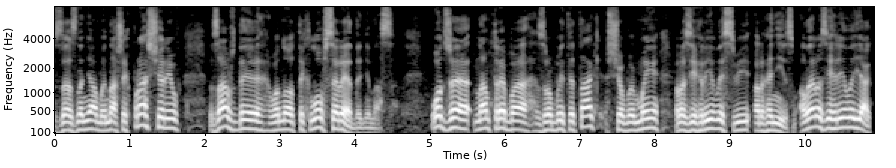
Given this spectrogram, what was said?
за знаннями наших пращурів завжди воно текло всередині нас. Отже, нам треба зробити так, щоб ми розігріли свій організм. Але розігріли як?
